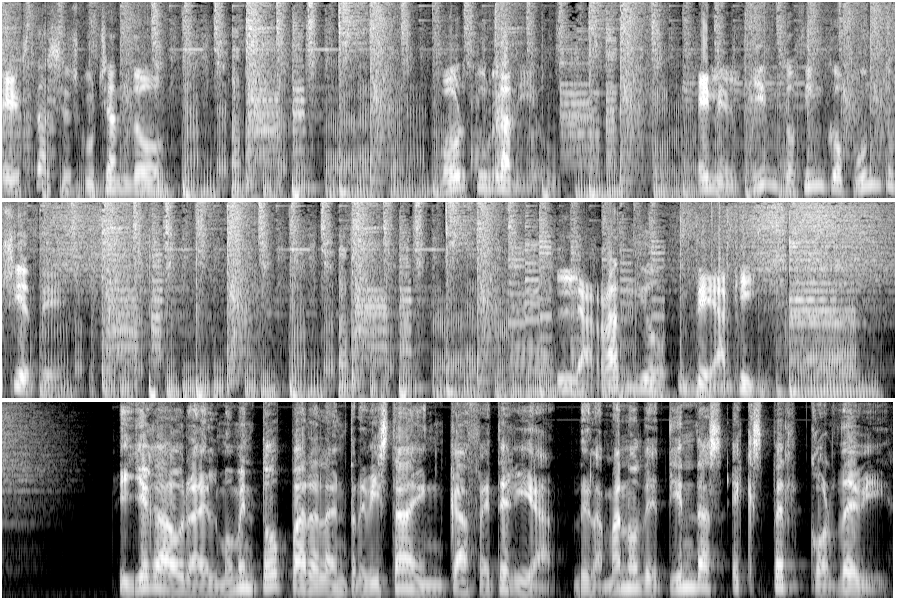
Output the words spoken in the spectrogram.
Estás escuchando por tu radio en el 105.7. La radio de aquí. Y llega ahora el momento para la entrevista en Cafetería, de la mano de tiendas Expert Cordevi.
